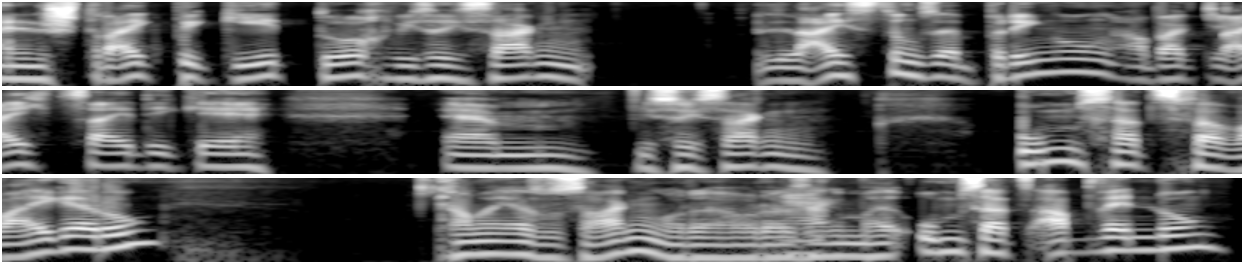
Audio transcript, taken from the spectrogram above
einen Streik begeht durch, wie soll ich sagen, Leistungserbringung, aber gleichzeitige, ähm, wie soll ich sagen, Umsatzverweigerung. Kann man ja so sagen, oder, oder Ja. sage ich mal, Umsatzabwendung.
